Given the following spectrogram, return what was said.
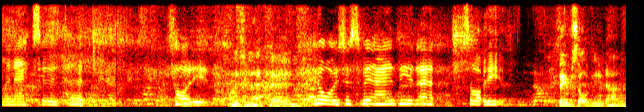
My neck's hurting. Sorry. Why is your hurting? No, it's just a bit heavy. innit? Sorry. Babe's holding you down.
